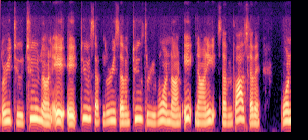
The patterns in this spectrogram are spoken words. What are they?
three two two nine eight eight two seven three seven two three one nine eight nine eight seven five seven one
